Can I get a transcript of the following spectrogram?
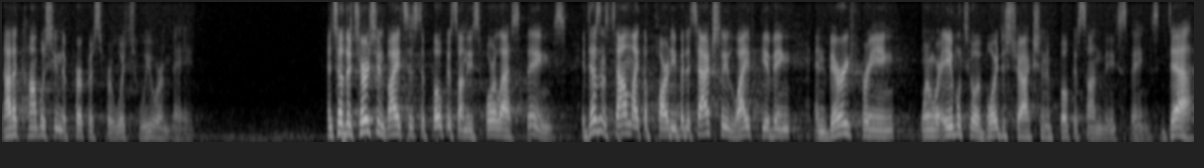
not accomplishing the purpose for which we were made. And so the church invites us to focus on these four last things. It doesn't sound like a party, but it's actually life giving and very freeing when we're able to avoid distraction and focus on these things death,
